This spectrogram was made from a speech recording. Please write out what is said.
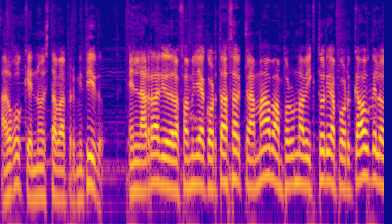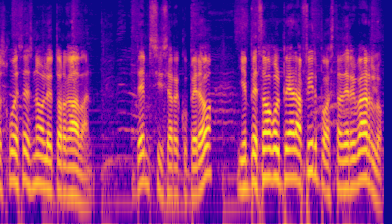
algo que no estaba permitido. En la radio de la familia Cortázar clamaban por una victoria por KO que los jueces no le otorgaban. Dempsey se recuperó y empezó a golpear a Firpo hasta derribarlo.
